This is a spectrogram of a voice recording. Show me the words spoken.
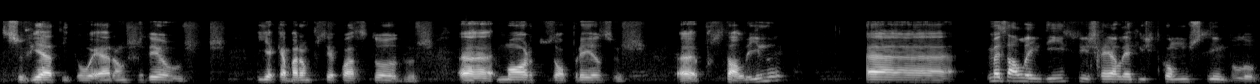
Soviético eram judeus e acabaram por ser quase todos uh, mortos ou presos uh, por Stalin. mas, além disso, Israel é visto como um símbolo,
